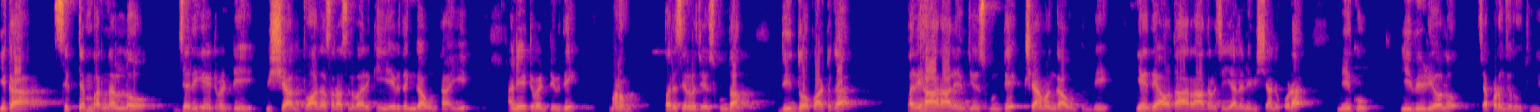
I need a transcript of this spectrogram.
ఇక సెప్టెంబర్ నెలలో జరిగేటువంటి విషయాలు ద్వాదశ రాశుల వారికి ఏ విధంగా ఉంటాయి అనేటువంటిది మనం పరిశీలన చేసుకుందాం. దీంతో పాటుగా పరిహారాలు ఏం చేసుకుంటే క్షేమంగా ఉంటుంది? ఏ దేవతారాధన చేయాలనే విషయాన్ని కూడా మీకు ఈ వీడియోలో చెప్పడం జరుగుతుంది.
